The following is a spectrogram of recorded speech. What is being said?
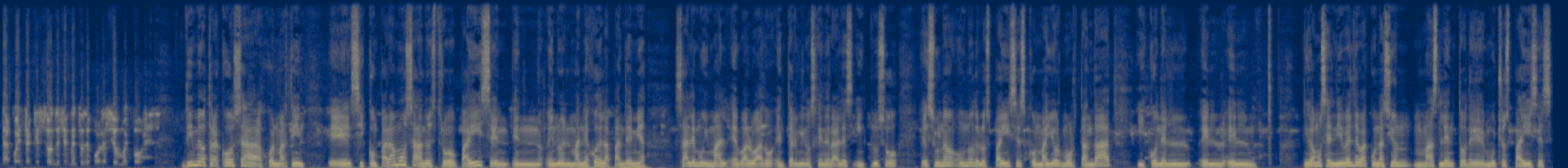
da cuenta que son de segmentos de población muy pobres. Dime otra cosa, Juan Martín. si comparamos a nuestro país en, en, en el manejo de la pandemia, sale muy mal evaluado en términos generales, incluso es uno, de los países con mayor mortandad y con el, el, digamos el nivel de vacunación más lento de muchos países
